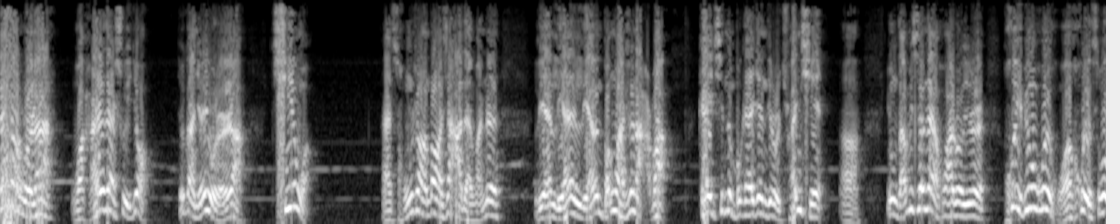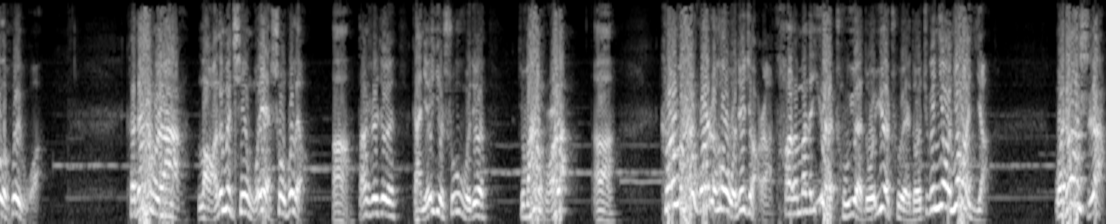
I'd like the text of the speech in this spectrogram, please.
待一会儿呢我还是在睡觉，就感觉有人啊亲我，哎，从上到下的，反正连连连甭管是哪儿吧，该亲的不该亲的地方全亲啊。用咱们现在话说，就是会冰会火，会缩子会裹。可待会儿啊，老那么亲，我也受不了啊。当时就感觉一舒服，就就完活了啊。可是完活之后，我就觉着他他妈的越出越多，越出越多，就跟尿尿一样。我当时啊，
